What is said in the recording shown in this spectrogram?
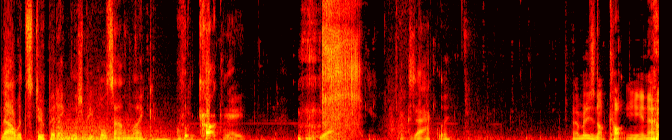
No, what stupid English people sound like. Cockney. Yeah, exactly. Nobody's not cockney, you know.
